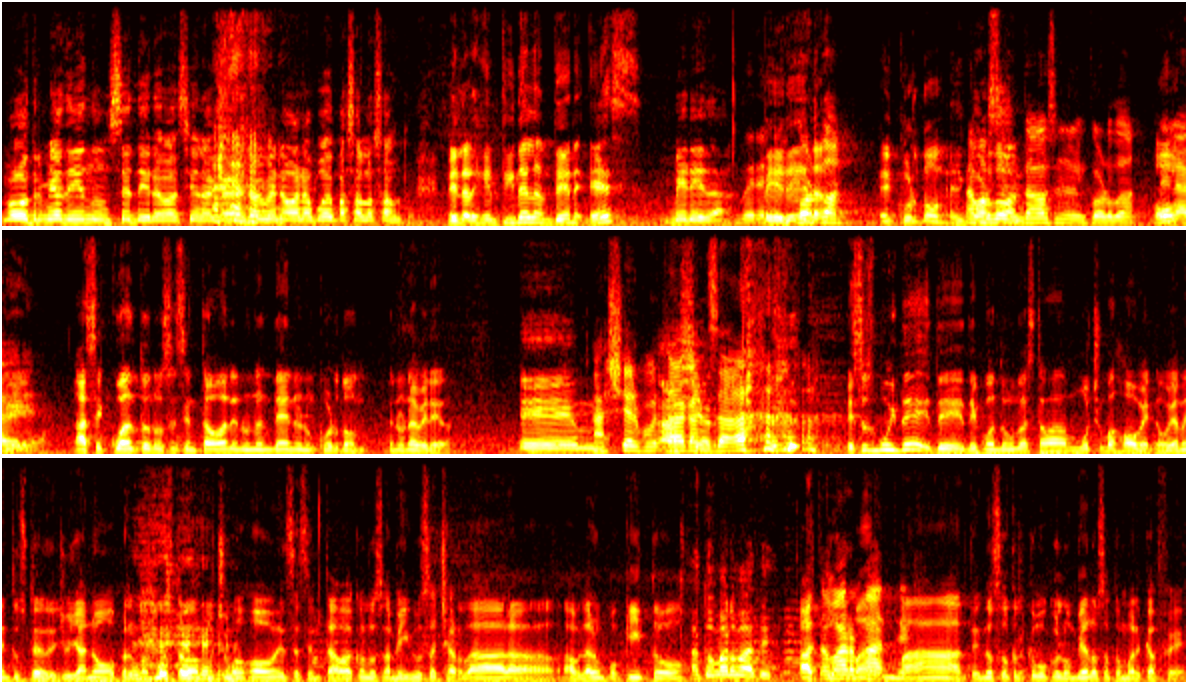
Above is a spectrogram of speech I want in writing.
Vamos a terminar teniendo un set de grabación acá enorme, no van a poder pasar los autos. En Argentina el andén es Vereda. Vereda, El cordón. El cordón. El Estamos cordón. sentados en el cordón de la Ok. vereda. ¿Hace cuánto no se sentaban en un andén, en un cordón, en una vereda? Eh, Ayer, porque estaba ayer. cansada. Eso es muy de, de- de cuando uno estaba mucho más joven, obviamente ustedes, yo ya no, pero cuando estaba mucho más joven se sentaba con los amigos a charlar, a, hablar un poquito, A tomar mate. A tomar mate. mate. Nosotros como colombianos a tomar café,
